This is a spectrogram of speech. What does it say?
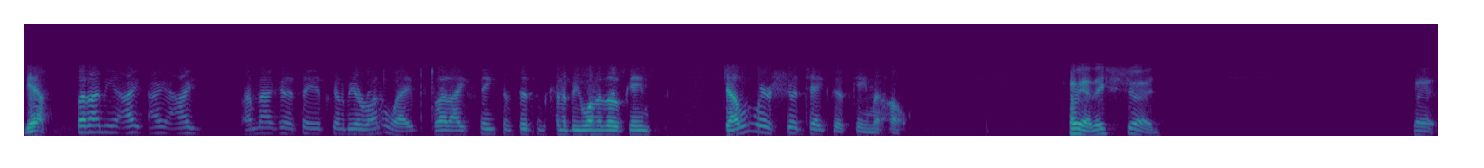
Yeah, but I mean, I I, I I'm not going to say it's going to be a runaway, but I think that this is going to be one of those games. Delaware should take this game at home. Oh yeah, they should. But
